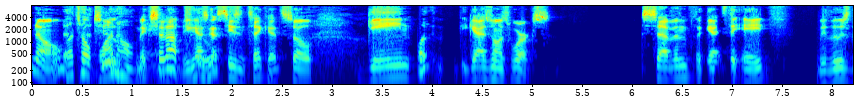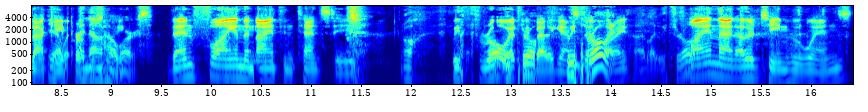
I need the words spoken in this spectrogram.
No, let's hope two. one home. Mix game. it up. Two. You guys got season tickets, so game. What? You guys know how this works. Seventh against the eighth, we lose that yeah, game. Purposely. I know how it works. Then fly in the ninth and tenth seed. oh. We throw we it. Throw, we bet against we throw it, it. right? Like we throw fly it. in that other team who wins.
